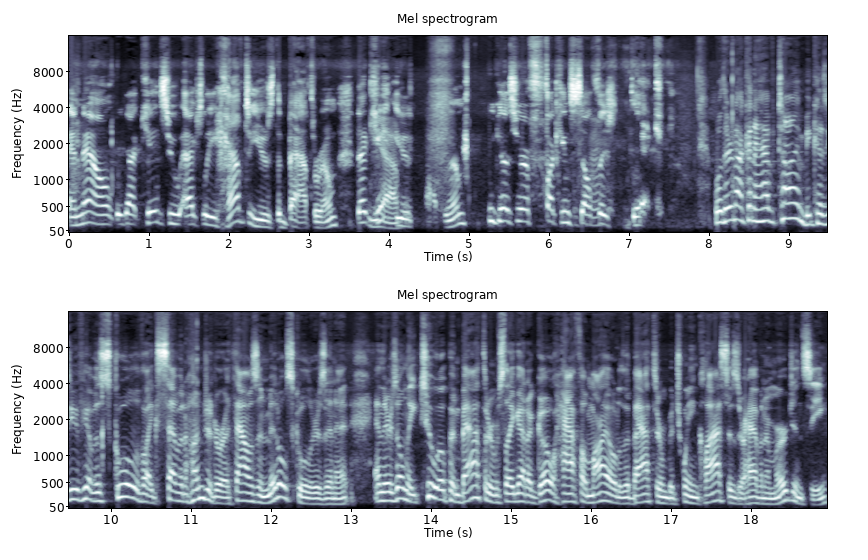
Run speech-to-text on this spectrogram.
And now we got kids who actually have to use the bathroom that can't Yeah. use the bathroom because you're a fucking mm-hmm. selfish dick. Well, they're not going to have time because if you have a school of like 700 or 1,000 middle schoolers in it, and there's only two open bathrooms, so they got to go half a mile to the bathroom between classes or have an emergency.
